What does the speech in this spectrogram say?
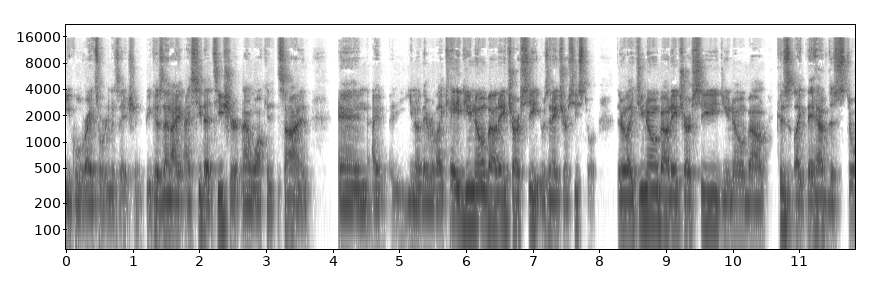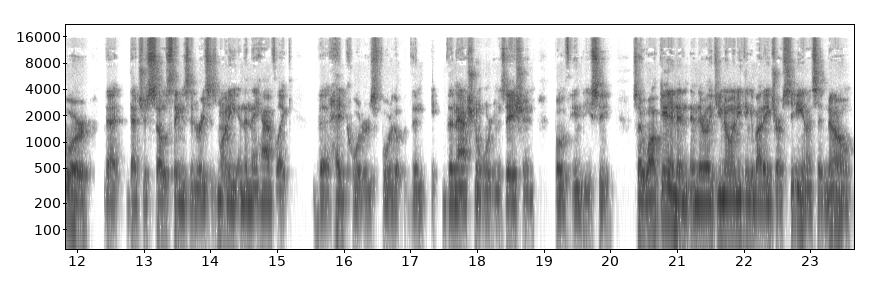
equal rights organization because then I, I see that t-shirt and I walk inside and I, you know, they were like, Hey, do you know about HRC? It was an HRC store. They're like, do you know about HRC? Do you know about, cause like they have the store that, that just sells things and raises money. And then they have like the headquarters for the, the, the national organization, both in DC. So I walk in and, and they're like, do you know anything about HRC? And I said, no.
